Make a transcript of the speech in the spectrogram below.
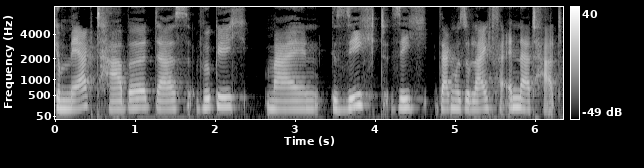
gemerkt habe, dass wirklich mein Gesicht sich, sagen wir so, leicht verändert hat.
